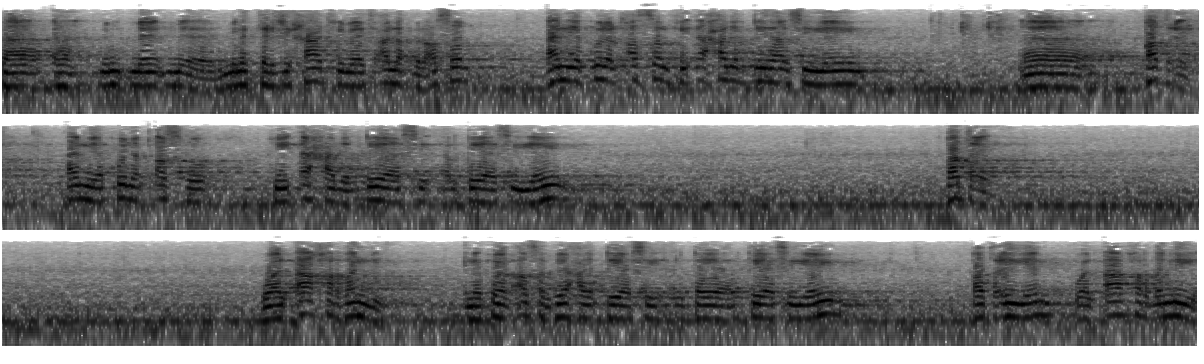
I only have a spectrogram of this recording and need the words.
فمن الترجيحات فيما يتعلق بالأصل أن يكون الأصل في أحد القياسيين قطعي. أن يكون الأصل في أحد القياس القياسيين قطعي. والآخر ظني. أن يكون الأصل في أحد القياسي القياسيين قطعيا والآخر ظنيا.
